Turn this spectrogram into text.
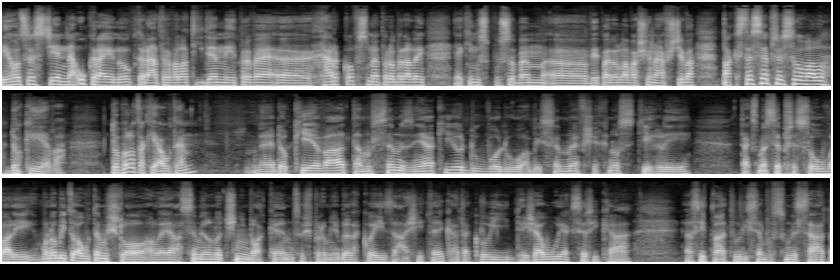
jeho cestě na Ukrajinu, která trvala týden. Nejprve eh, Charkov jsme probrali, jakým způsobem eh, vypadala vaše návštěva. Pak jste se přesouval do Kijeva. To bylo taky autem? Ne, do Kijeva, tam jsem z nějakého důvodu, aby jsme všechno stihli, tak jsme se přesouvali. Ono by to autem šlo, ale já jsem měl nočním vlakem, což pro mě byl takový zážitek a takový deja vu, jak se říká. Já si pamatuju, když jsem v 80.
